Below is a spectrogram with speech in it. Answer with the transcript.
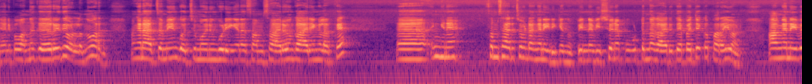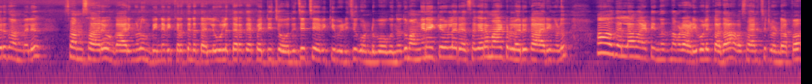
ഞാനിപ്പോൾ വന്ന് കയറിയതേ ഉള്ളെന്ന് പറഞ്ഞു. അങ്ങനെ അച്ഛമ്മയും കൊച്ചുമോനും കൂടി ഇങ്ങനെ സംസാരവും കാര്യങ്ങളൊക്കെ ഇങ്ങനെ സംസാരിച്ചുകൊണ്ട് അങ്ങനെ ഇരിക്കുന്നു. പിന്നെ വിശ്വനെ പൂട്ടുന്ന കാര്യത്തെ പറ്റിയൊക്കെ പറയുവാണ്. അങ്ങനെ ഇവർ തമ്മിൽ സംസാരവും കാര്യങ്ങളും പിന്നെ വിക്രത്തിന്റെ തല്ലുകുളിത്തരത്തെ പറ്റി ചോദിച്ച് ചെവിക്ക് പിടിച്ച് കൊണ്ടുപോകുന്നതും അങ്ങനെയൊക്കെയുള്ള രസകരമായിട്ടുള്ള ഒരു കാര്യങ്ങളും ആ അതെല്ലാമായിട്ട് ഇന്നത്തെ നമ്മുടെ അടിപൊളി കഥ അവസാനിച്ചിട്ടുണ്ട്. അപ്പോൾ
